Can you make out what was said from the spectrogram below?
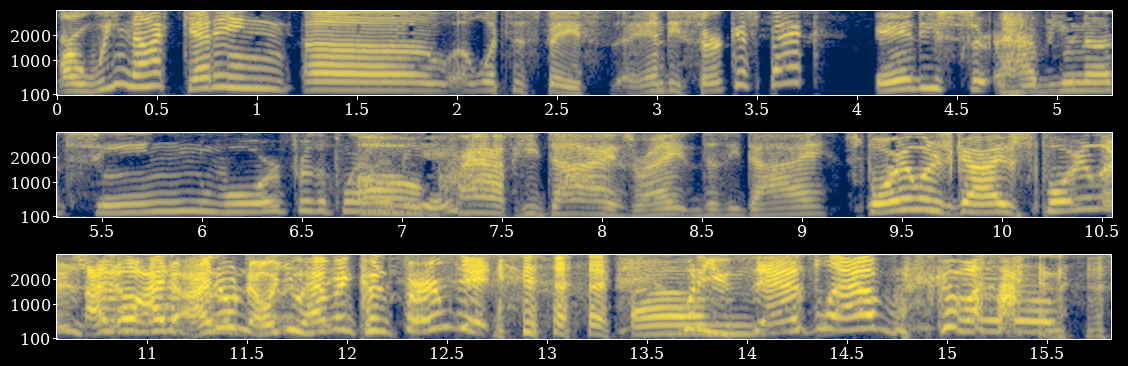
are we not getting uh, what's his face, Andy Serkis back? Andy, sir, have you not seen War for the Planet of Oh the Apes? crap, he dies, right? Does he die? Spoilers, guys! Spoilers. I don't, I don't, I don't know. You haven't confirmed it. what are you, Um, Zaslav? Come on. Yes.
